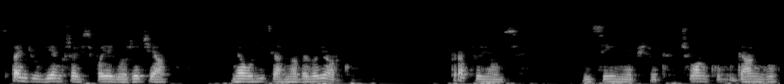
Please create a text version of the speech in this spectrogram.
spędził większość swojego życia na ulicach Nowego Jorku, pracując misyjnie wśród członków gangów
